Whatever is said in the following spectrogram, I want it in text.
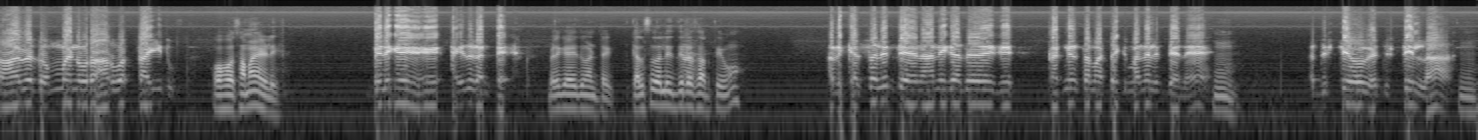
ಸಾವಿರದ ಒಂಬೈನೂರ ಅರವತ್ತೈದು. ಓಹೋ ಸಮಯ ಹೇಳಿ. ಬೆಳಿಗ್ಗೆ ಐದು ಗಂಟೆ. ಬೆಳಿಗ್ಗೆ ಐದು ಗಂಟೆ. ಕೆಲಸದಲ್ಲಿ ಇದ್ದೀರಾ ಸರ್ ನೀವು? ಅದು ಕೆಲಸದಲ್ಲಿದ್ದೆ ನಾನೀಗ ಅದು ಕಣ್ಣಿನ ಸಮಸ್ಯೆಗೆ ಮನೇಲಿದ್ದೇನೆ. ದೃಷ್ಟಿ ಹೋಗಿ ದೃಷ್ಟಿ ಇಲ್ಲ. ಹ್ಮ್.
